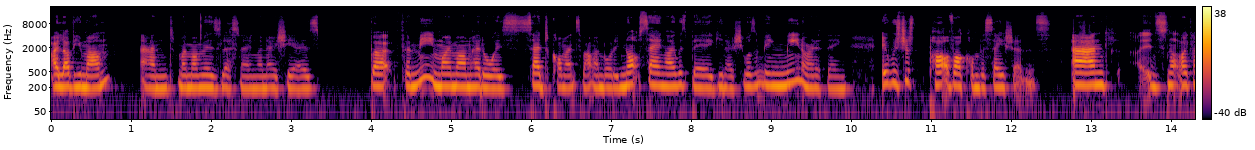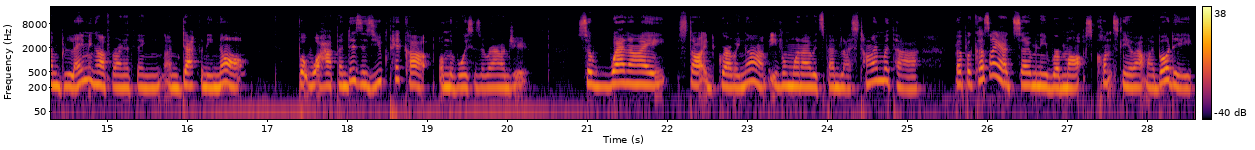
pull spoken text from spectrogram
I love you, mum. And my mum is listening, I know she is. But for me, my mum had always said comments about my body, not saying I was big, you know, she wasn't being mean or anything. It was just part of our conversations. And it's not like I'm blaming her for anything, I'm definitely not. But what happened is is you pick up on the voices around you. So when I started growing up, even when I would spend less time with her, but because I had so many remarks constantly about my body,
